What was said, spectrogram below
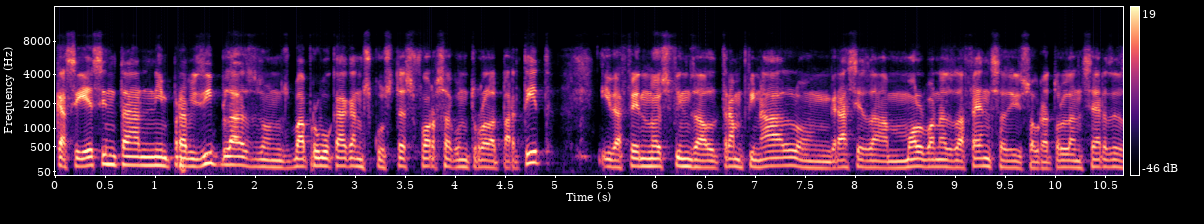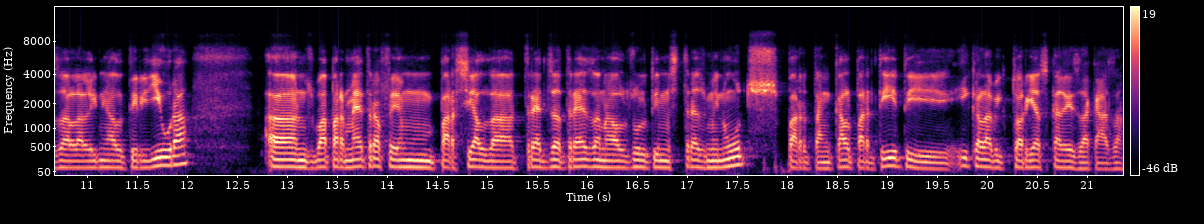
que siguessin tan imprevisibles doncs, va provocar que ens costés força controlar el partit i de fet no és fins al tram final on gràcies a molt bones defenses i sobretot l'encert des de la línia del tir lliure eh, ens va permetre fer un parcial de 13-3 en els últims 3 minuts per tancar el partit i, i que la victòria es quedés a casa.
